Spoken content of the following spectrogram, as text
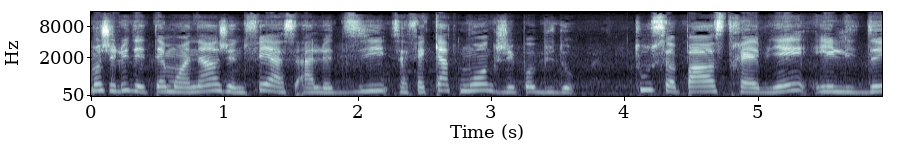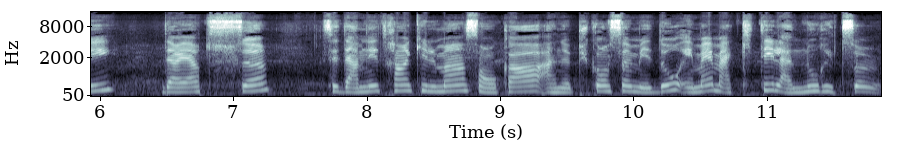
Moi, j'ai lu des témoignages. Une fille, elle, a dit, ça fait quatre mois que j'ai pas bu d'eau. Tout se passe très bien. Et l'idée derrière tout ça, c'est d'amener tranquillement son corps à ne plus consommer d'eau et même à quitter la nourriture,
